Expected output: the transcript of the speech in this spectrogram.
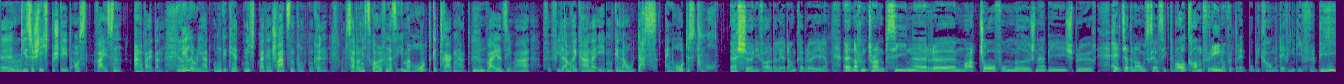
äh, Diese Schicht besteht aus weißen Arbeitern. Hillary hat umgekehrt nicht bei den Schwarzen punkten können. Und es hat auch nichts geholfen, dass sie immer rot getragen hat, weil sie war für viele Amerikaner eben genau das, ein rotes Tuch. Eine schöne Farbelehre, danke, Herr Breuer. Ja. Äh, nach dem Trump seiner äh, Macho, Fummel, Schnäbi, Sprüche, hat es ja dann ausgesehen, als sei der Wahlkampf für ihn und für die Republikaner definitiv vorbei.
